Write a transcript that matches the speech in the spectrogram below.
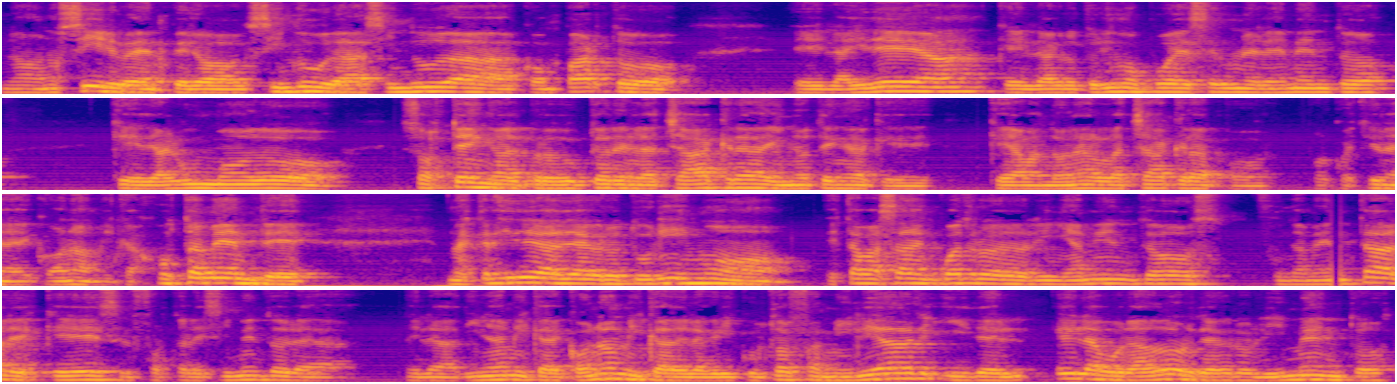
no, no sirven, pero sin duda, sin duda comparto eh, la idea que el agroturismo puede ser un elemento que de algún modo sostenga al productor en la chacra y no tenga que, abandonar la chacra por, por cuestiones económicas. Justamente nuestra idea de agroturismo está basada en cuatro lineamientos fundamentales, que es el fortalecimiento de la de la dinámica económica del agricultor familiar y del elaborador de agroalimentos,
